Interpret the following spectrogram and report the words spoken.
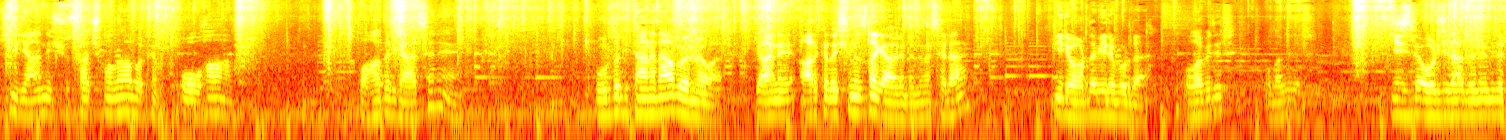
Ki yani şu saçmalığa bakın. Oha. Bahadır gelsene. Burada bir tane daha bölme var. Yani arkadaşınız da geldiniz mesela. Biri orada biri burada. Olabilir. Olabilir gizli orjiler dönebilir.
